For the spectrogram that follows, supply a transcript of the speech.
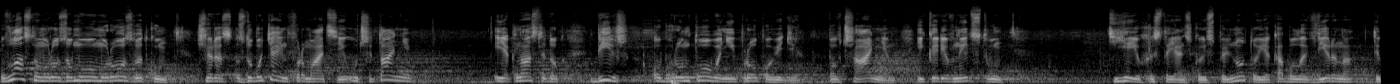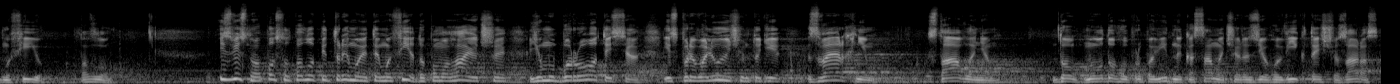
у власному розумовому розвитку через здобуття інформації у читанні і як наслідок більш обґрунтованій проповіді, повчанням і керівництву тією християнською спільнотою, яка була вірена Тимофію Павлом. І, звісно, апостол Павло підтримує Тимофія, допомагаючи йому боротися із превалюючим тоді зверхнім ставленням до молодого проповідника саме через його вік, те, що зараз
